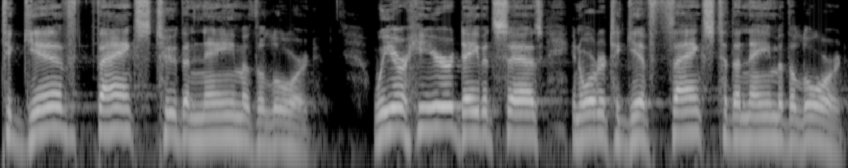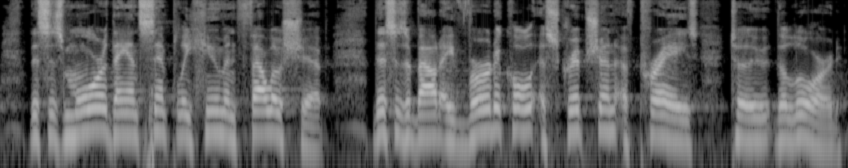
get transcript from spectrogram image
to give thanks to the name of the Lord. We are here, David says, in order to give thanks to the name of the Lord. This is more than simply human fellowship. This is about a vertical ascription of praise to the Lord.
